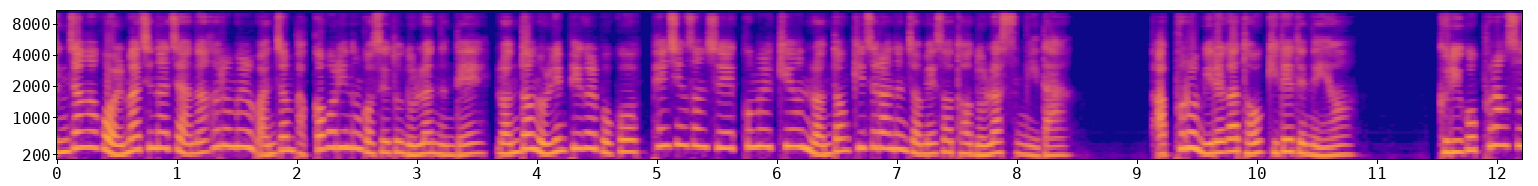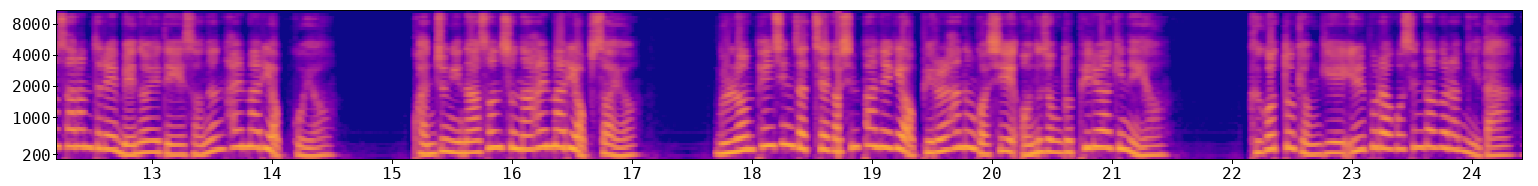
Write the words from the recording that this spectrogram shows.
등장하고 얼마 지나지 않아 흐름을 완전 바꿔버리는 것에도 놀랐는데 런던 올림픽을 보고 펜싱 선수의 꿈을 키운 런던 키즈라는 점에서 더 놀랐습니다. 앞으로 미래가 더욱 기대되네요. 그리고 프랑스 사람들의 매너에 대해서는 할 말이 없고요. 관중이나 선수나 할 말이 없어요. 물론 펜싱 자체가 심판에게 어필을 하는 것이 어느 정도 필요하긴 해요. 그것도 경기의 일부라고 생각을 합니다.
